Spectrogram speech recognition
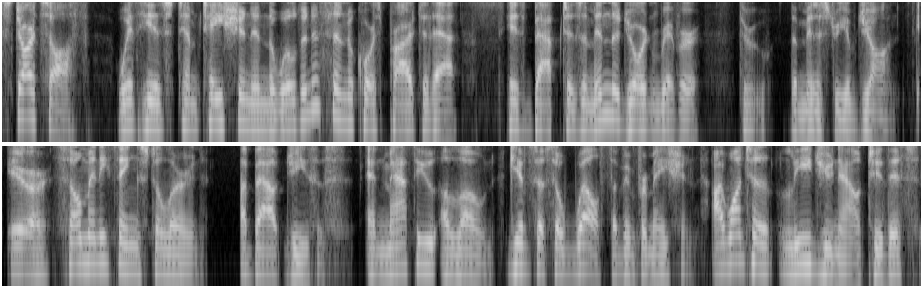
starts off with his temptation in the wilderness, and of course, prior to that, his baptism in the Jordan River through the ministry of John. There are so many things to learn about Jesus, and Matthew alone gives us a wealth of information. I want to lead you now to this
